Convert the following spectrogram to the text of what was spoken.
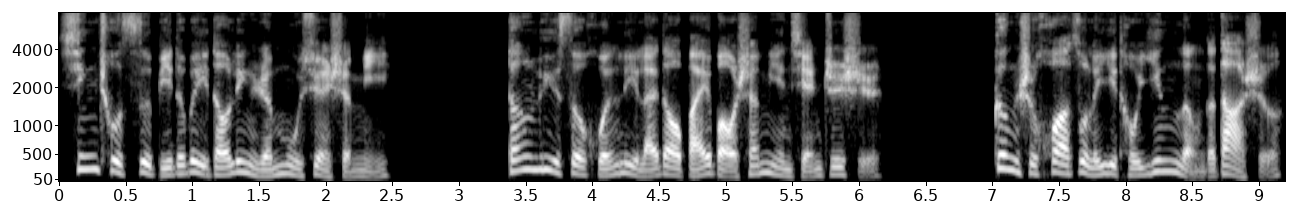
腥臭刺鼻的味道令人目眩神迷。当绿色魂力来到白宝山面前之时，更是化作了一头阴冷的大蛇，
